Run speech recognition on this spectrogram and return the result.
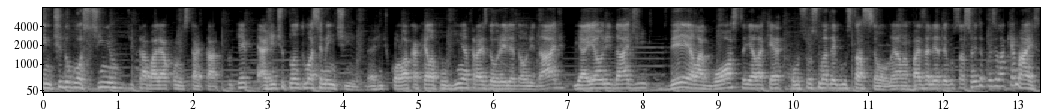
sentido o gostinho de trabalhar como startup, porque a gente planta uma sementinha, né? a gente coloca aquela pulguinha atrás da orelha da unidade e aí a unidade vê, ela gosta e ela quer como se fosse uma degustação, né? Ela faz ali a degustação e depois ela quer mais,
